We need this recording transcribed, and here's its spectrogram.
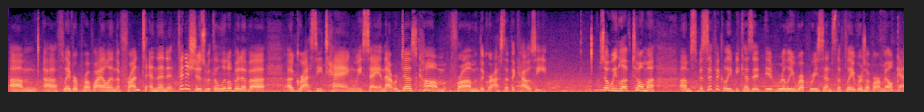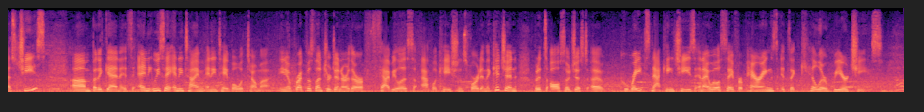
um, uh, flavor profile in the front, and then it finishes with a little bit of a, a grassy tang, we say, and that does come from the grass that the cows eat. So we love Toma um, specifically because it, it really represents the flavors of our milk as cheese. Um, but again, it's any we say anytime, any table with Toma. You know, breakfast, lunch, or dinner. There are fabulous applications for it in the kitchen, but it's also just a great snacking cheese. And I will say for pairings, it's a killer beer cheese. Oh,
